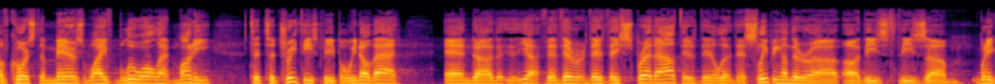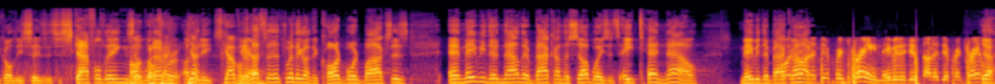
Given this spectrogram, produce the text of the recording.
Of course, the mayor's wife blew all that money to, to treat these people. We know that and uh, the, yeah, they're, they're, they're, they spread out. They're, they're, they're sleeping under uh, uh, these these um, what do you call these things? scaffoldings Oh, or whatever. okay. Under Yeah, the scaffolding. You know, that's that's where they're going. The cardboard boxes, and maybe they're now they're back on the subways. It's eight ten now. Maybe they're back Or they're on. on a different train. Maybe they're just on a different train. yeah,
